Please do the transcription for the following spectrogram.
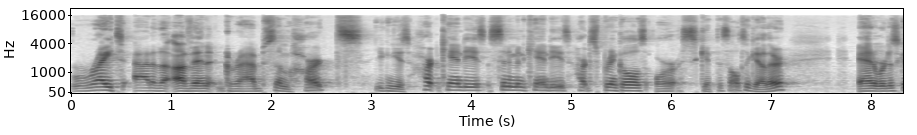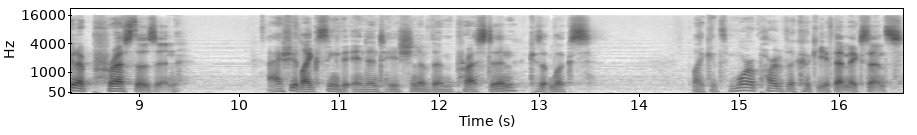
Right out of the oven, grab some hearts. You can use heart candies, cinnamon candies, heart sprinkles, or skip this altogether. And we're just gonna press those in. I actually like seeing the indentation of them pressed in because it looks like it's more a part of the cookie, if that makes sense.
